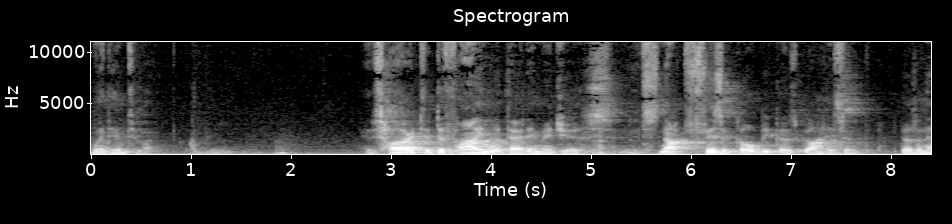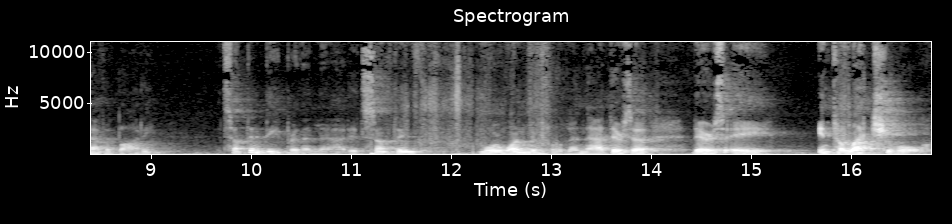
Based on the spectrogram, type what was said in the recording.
went into him. It's hard to define what that image is. It's not physical because God isn't, doesn't have a body. It's something deeper than that. It's something more wonderful than that. There's a, there's a intellectual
